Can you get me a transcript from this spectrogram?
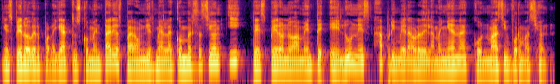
Espero ver por allá tus comentarios para unirme a la conversación y te espero nuevamente el lunes a primera hora de la mañana con más información.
